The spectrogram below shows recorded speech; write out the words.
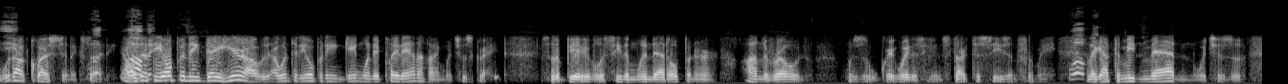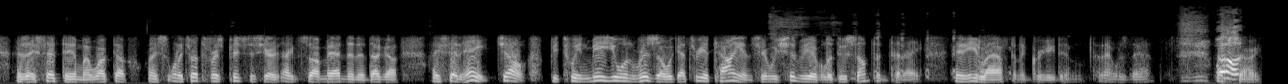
without question, exciting. Well, I was at the opening day here. I, was, I went to the opening game when they played Anaheim, which was great. So to be able to see them win that opener on the road was a great way to even start the season for me. Well, and I got to meet Maddon, which is, a, as I said to him, I walked up when I, when I threw out the first pitch this year. I saw Maddon in the dugout. I said, "Hey, Joe, between me, you, and Rizzo, we got three Italians here. We should be able to do something today." And he laughed and agreed, and that was that. Well, I'm sorry.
